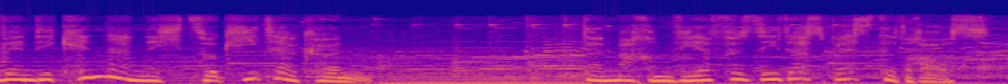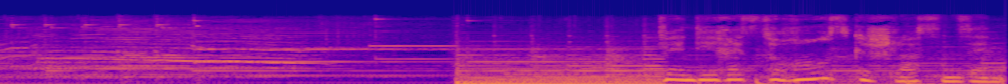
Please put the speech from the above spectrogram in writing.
Wenn die Kinder nicht zur Kita können, dann machen wir für sie das Beste draus. Wenn die Restaurants geschlossen sind,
